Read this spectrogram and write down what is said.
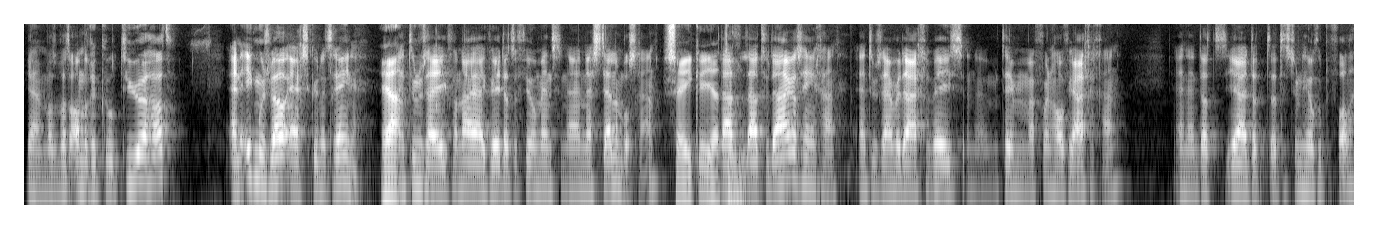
ja, wat, wat andere cultuur had. En ik moest wel ergens kunnen trainen. Ja, En toen zei ik van, nou ja, ik weet dat er veel mensen naar, naar Stellenbosch gaan. zeker. Ja, Laat, toen, laten we daar eens heen gaan. En toen zijn we daar geweest en eh, meteen maar voor een half jaar gegaan. En eh, dat, ja, dat, dat is toen heel goed bevallen.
